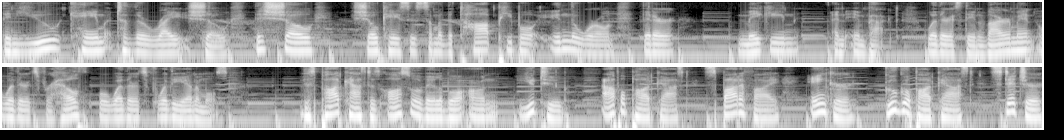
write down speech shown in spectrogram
then you came to the right show. This show showcases some of the top people in the world that are making an impact, whether it's the environment, whether it's for health, or whether it's for the animals. This podcast is also available on YouTube, Apple Podcast, Spotify, Anchor, Google Podcast, Stitcher,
